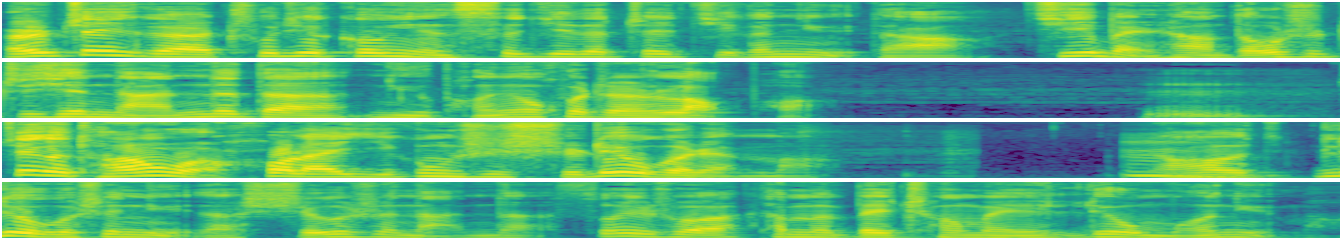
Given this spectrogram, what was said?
而这个出去勾引司机的这几个女的啊，基本上都是这些男的的女朋友或者是老婆。嗯这个团伙后来一共是十六个人嘛，嗯，然后六个是女的，十个是男的，所以说他们被称为六魔女嘛。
